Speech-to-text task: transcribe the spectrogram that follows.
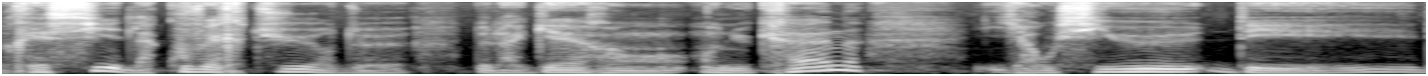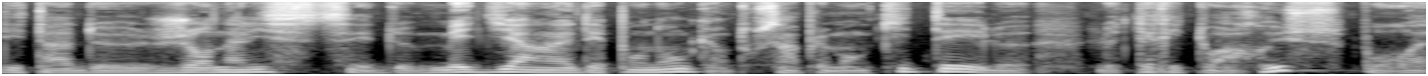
récit et de la couverture de, la guerre en, Ukraine. Il y a aussi eu des, tas de journalistes et de médias indépendants qui ont tout simplement quitté le, territoire russe pour euh,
